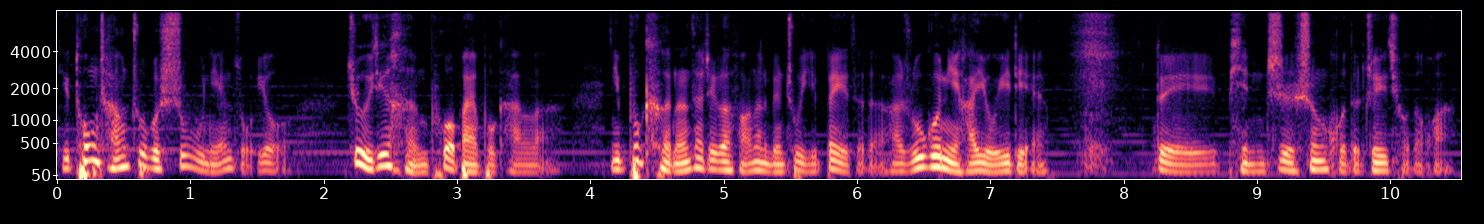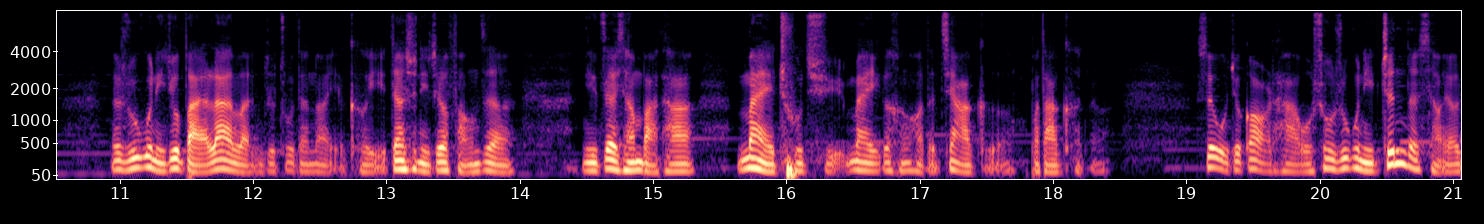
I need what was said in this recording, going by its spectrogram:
你通常住个十五年左右，就已经很破败不堪了。你不可能在这个房子里面住一辈子的哈。如果你还有一点对品质生活的追求的话，那如果你就摆烂了，你就住在那也可以。但是你这个房子，你再想把它卖出去，卖一个很好的价格，不大可能。所以我就告诉他，我说，如果你真的想要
